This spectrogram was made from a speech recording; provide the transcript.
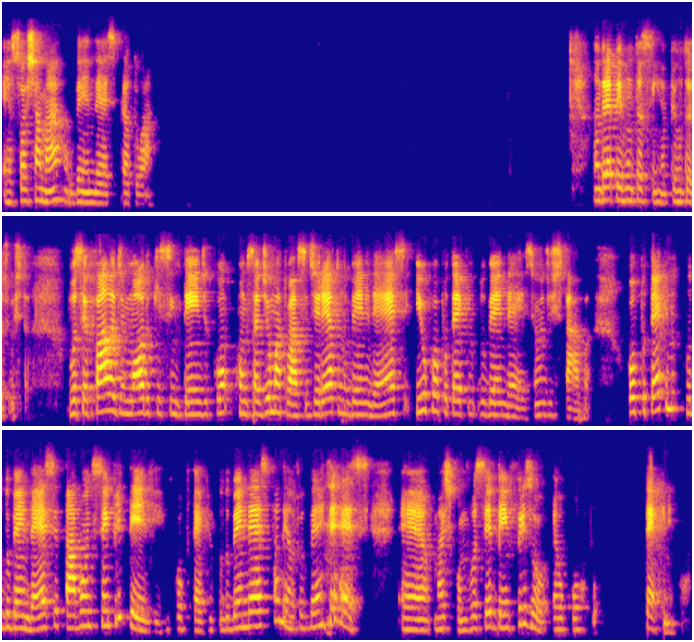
é só chamar o BNDES para atuar. André pergunta assim, a pergunta justa. Você fala de modo que se entende como se a Dilma atuasse direto no BNDES e o corpo técnico do BNDES, onde estava. O corpo técnico do BNDES estava onde sempre teve. O corpo técnico do BNDES está dentro do BNDES. É, mas, como você bem frisou, é o corpo técnico.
